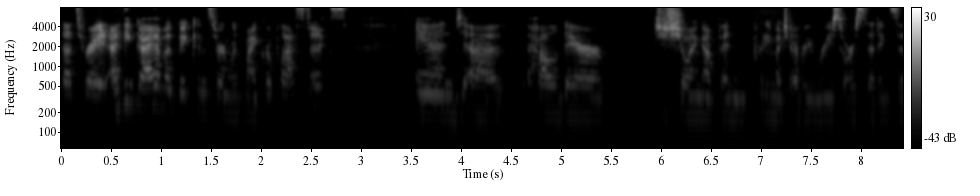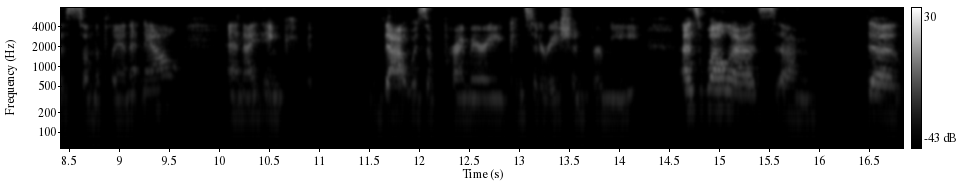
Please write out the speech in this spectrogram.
that's right. I think I have a big concern with microplastics and uh, how they're just showing up in pretty much every resource that exists on the planet now. And I think that was a primary consideration for me, as well as um, the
